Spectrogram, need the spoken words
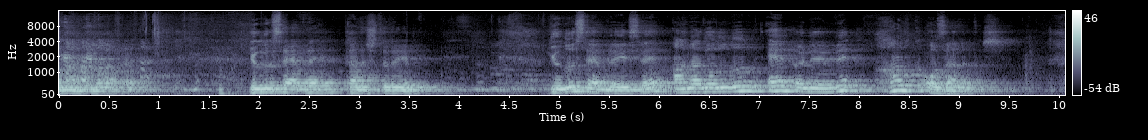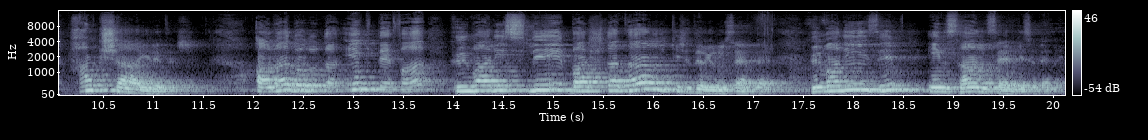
ona hakim olamıyorum. Yunus Emre tanıştırayım. Yunus Emre ise Anadolu'nun en önemli halk ozanıdır. Halk şairidir. Anadolu'da ilk defa hümanistliği başlatan kişidir Yunus Emre. Hümanizm insan sevgisi demek.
